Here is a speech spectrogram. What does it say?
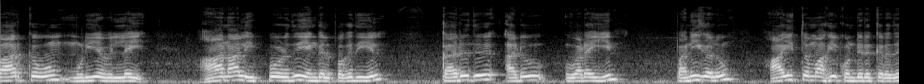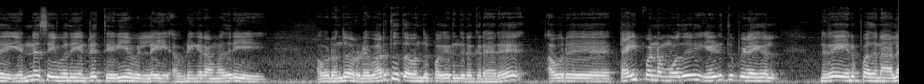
பார்க்கவும் முடியவில்லை. ஆனால் இப்பொழுது எங்கள் பகுதியில் கருது அடுவடையின் பணிகளும் ஆயத்தமாகி கொண்டிருக்கிறது. என்ன செய்வது என்று தெரியவில்லை. அப்படிங்கிற மாதிரி அவர் வந்து அவருடைய வருத்தத்தை வந்து பகிர்ந்திருக்கிறாரு. அவர் டைப் பண்ணும்போது எழுத்து பிழைகள் நிறைய இருப்பதனால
